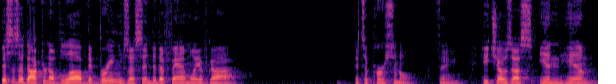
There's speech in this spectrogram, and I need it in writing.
this is a doctrine of love that brings us into the family of God. It's a personal thing. He chose us in Him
